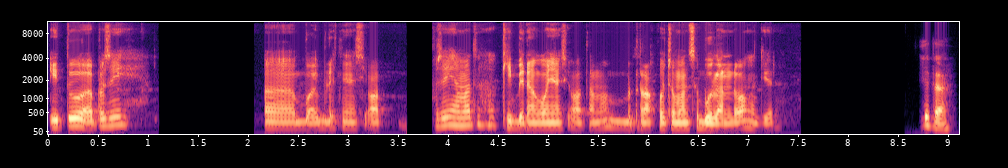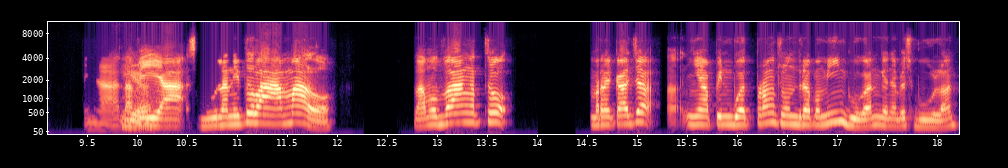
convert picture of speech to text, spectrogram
Itu apa sih? Eh, boy iblisnya si Ot. Apa sih sama tuh? Kibinagonya si Ot sama berlaku cuma sebulan doang anjir. Kita. Ya, tapi ya sebulan itu lama loh. Lama banget, Cok. Mereka aja eh, nyiapin buat perang cuma berapa minggu kan, gak nyampe sebulan.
